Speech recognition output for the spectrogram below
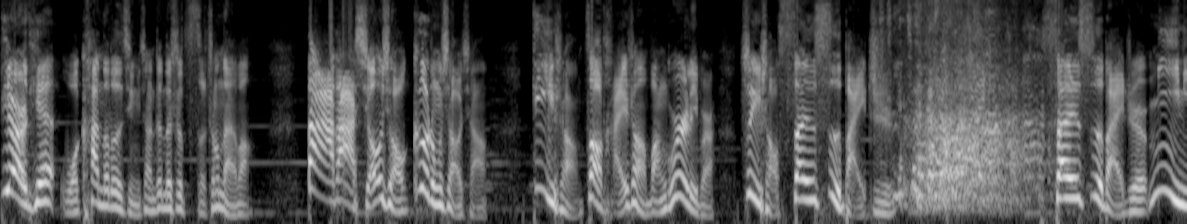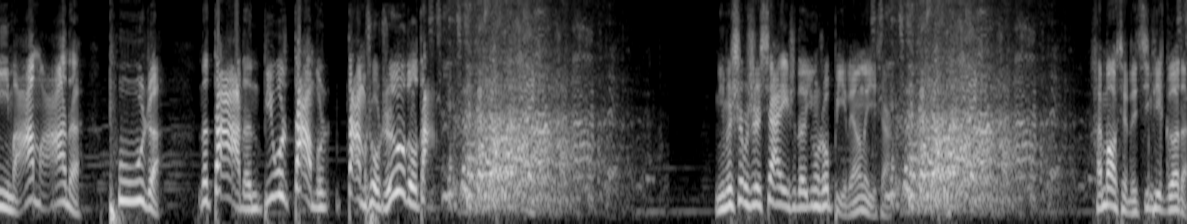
第二天我看到的景象真的是此生难忘，大大小小各种小强，地上、灶台上、网柜里边最少三四百只，三四百只密密麻麻的铺着，那大的比我大拇大拇手指头都大。你们是不是下意识的用手比量了一下？还冒起了鸡皮疙瘩。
